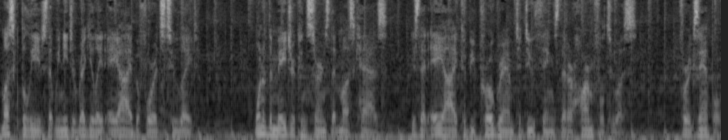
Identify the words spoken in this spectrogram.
Musk believes that we need to regulate AI before it's too late. One of the major concerns that Musk has is that AI could be programmed to do things that are harmful to us. For example,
